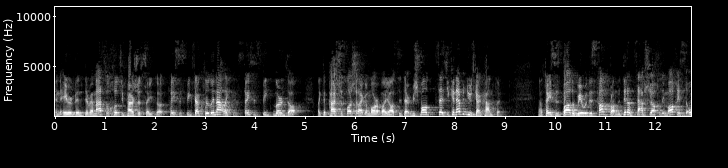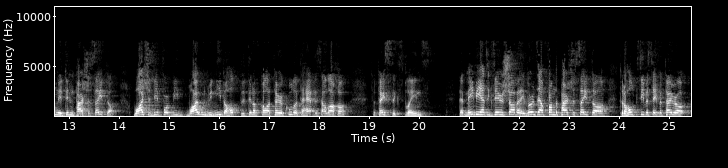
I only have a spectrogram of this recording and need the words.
in Erevin, the Ramasel Chutzi Parsha Seita, Taisus speaks out clearly not like this. Taisus speak, learns up, like the Parsha Lashon Agamar by us, is that Rishmal says you can never use can't kankantim. Now Taisus bother, where would this come from? The din of Tzav Shiachli Machis is only a din in Parsha Saita. Why should therefore be, why would we need the whole, the din of Kala Kula to have this halacha? So Taisus explains that maybe he has Xer Shabbat, he learns out from the Parsha Saita to the whole Ksiva Sefer Torah,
